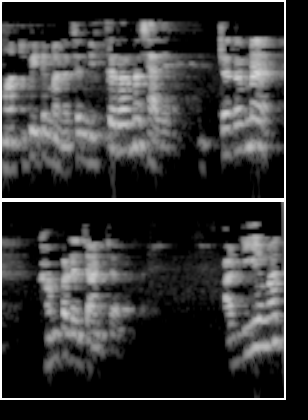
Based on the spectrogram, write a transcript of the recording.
මතු පිට මනස නිතරම සැලෙනවා. නිතරම කම්පන චංචල. අඩියමත්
